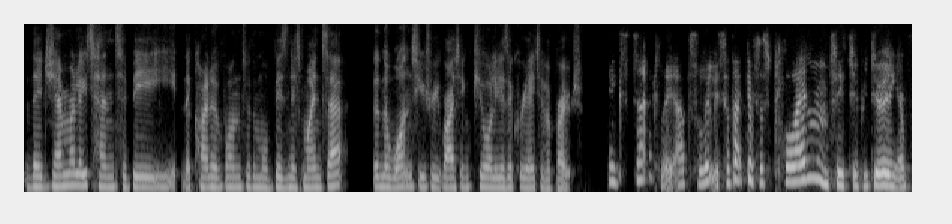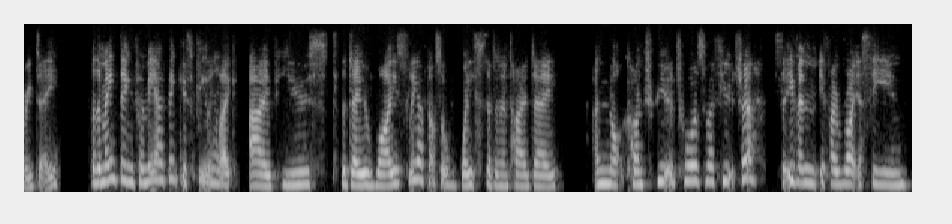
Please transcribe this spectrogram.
they generally tend to be the kind of ones with a more business mindset than the ones who treat writing purely as a creative approach. Exactly, absolutely. So that gives us plenty to be doing every day. But the main thing for me, I think, is feeling like I've used the day wisely. I've not sort of wasted an entire day and not contributed towards my future. So even if I write a scene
